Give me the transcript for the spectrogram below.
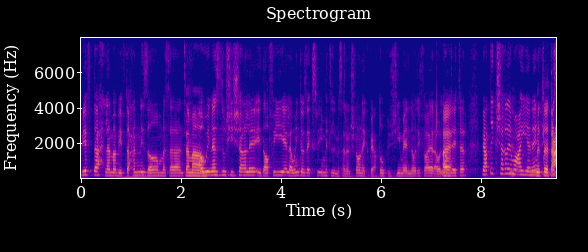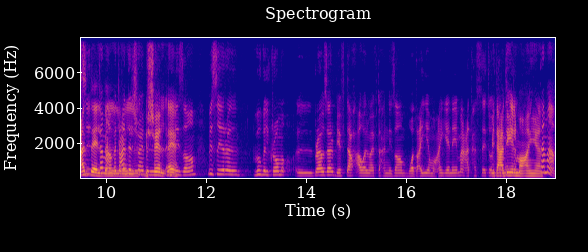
بيفتح لما بيفتح النظام مثلا تمام. أو ينزلوا شي شغلة إضافية لويندوز XP مثل مثلا شلون هيك بيعطوك الجيميل notifier أو ال updater بيعطيك شغلة معينة مثل تعدل تمام بتعدل شوي بال shell بالنظام بيصير جوجل كروم ال browser بيفتح أول ما يفتح النظام بوضعيه معينة ما عاد حسيته بتعديل معين. تمام.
